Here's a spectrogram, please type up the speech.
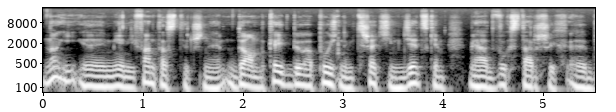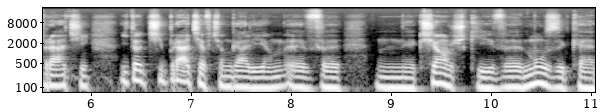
no i e, mieli fantastyczny dom. Kate była późnym trzecim dzieckiem, miała dwóch starszych e, braci i to ci bracia wciągali ją w książki, w muzykę,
